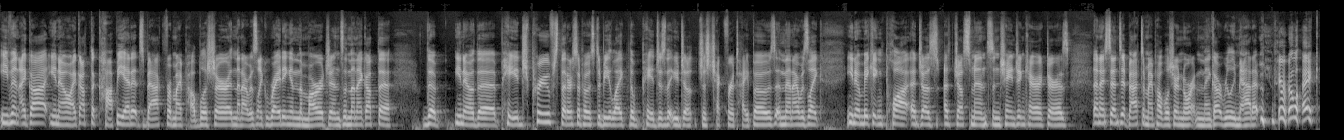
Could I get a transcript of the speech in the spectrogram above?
even I got, you know, I got the copy edits back from my publisher and then I was like writing in the margins and then I got the the you know the page proofs that are supposed to be like the pages that you just just check for typos. And then i was like you know making plot adjust adjustments and changing characters. And i sent it back to my publisher norton. They got really mad at me. They were like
